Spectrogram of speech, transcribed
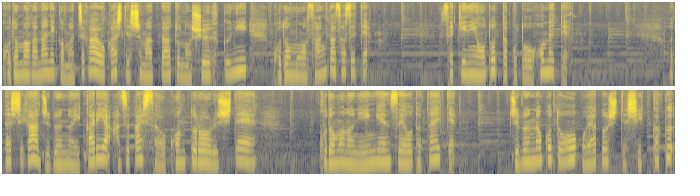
子供が何か間違いを犯してしまった後の修復に子供を参加させて責任を取ったことを褒めて 私が自分の怒りや恥ずかしさをコントロールして子供の人間性をたたえて自分のことを親として失格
